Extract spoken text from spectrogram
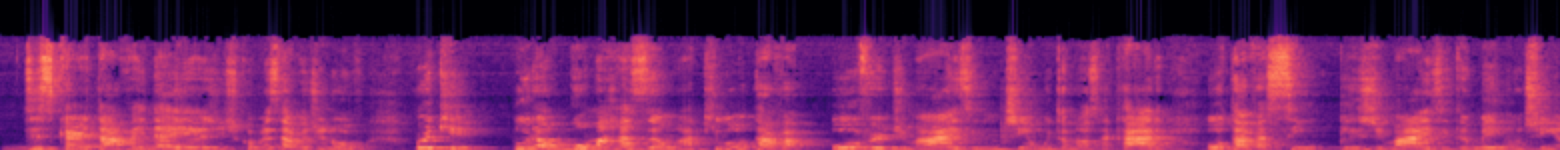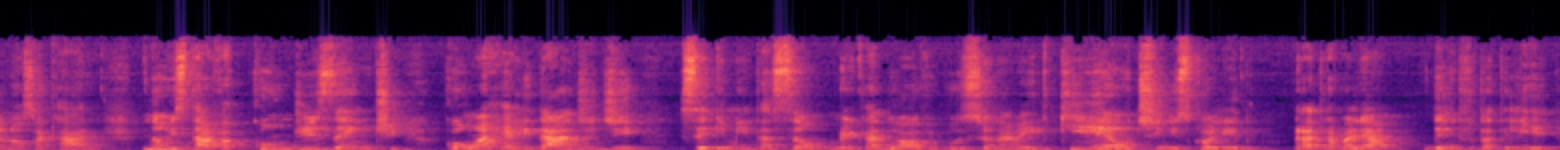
Descartava a ideia e a gente começava de novo. Por quê? Por alguma razão aquilo ou tava over demais e não tinha muito a nossa cara, ou tava simples demais e também não tinha a nossa cara. Não estava condizente com a realidade de segmentação, mercado-alvo e posicionamento que eu tinha escolhido para trabalhar dentro do ateliê.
